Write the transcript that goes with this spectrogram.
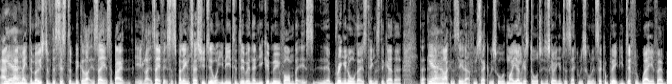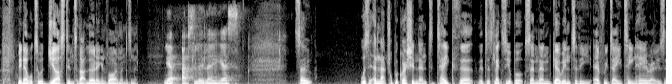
and, yeah. and make the most of the system because, like you say, it's about like say if it's a spelling test, you do what you need to do and then you can move on. But it's you know, bringing all those things together, that, and, yeah. and, I can see that from secondary school with my youngest daughter just going into secondary school. It's a completely different way of um, being able to adjust into that learning environment, isn't it? Yeah, absolutely. Yes. So, was it a natural progression then to take the the dyslexia books and then go into the everyday teen heroes?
